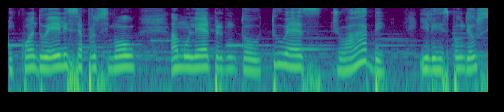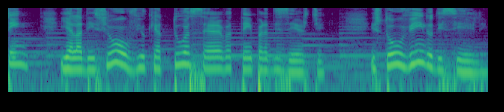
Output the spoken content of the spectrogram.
E quando ele se aproximou, a mulher perguntou: Tu és Joabe? E ele respondeu: Sim. E ela disse: Ouve o que a tua serva tem para dizer-te. Estou ouvindo, disse ele.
